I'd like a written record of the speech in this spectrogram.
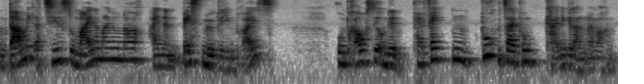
Und damit erzielst du meiner Meinung nach einen bestmöglichen Preis und brauchst dir um den perfekten Buchenzeitpunkt keine Gedanken mehr machen.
